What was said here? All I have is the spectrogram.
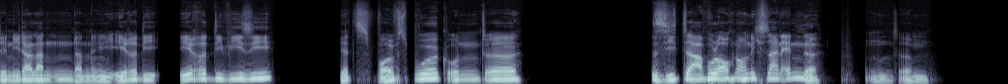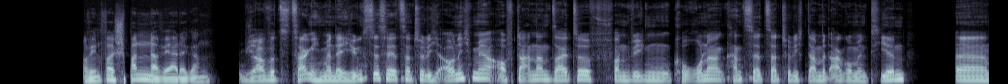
den Niederlanden, dann in die Eredi Eredivisie, jetzt Wolfsburg und äh, sieht da wohl auch noch nicht sein Ende. Und ähm, auf jeden Fall spannender Werdegang. Ja, würde ich sagen. Ich meine, der Jüngste ist ja jetzt natürlich auch nicht mehr. Auf der anderen Seite, von wegen Corona, kannst du jetzt natürlich damit argumentieren, äh,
